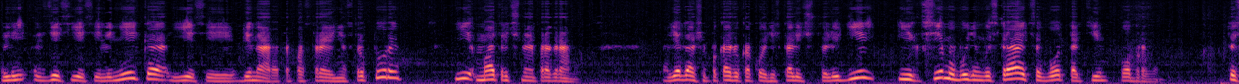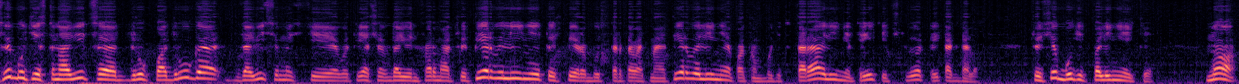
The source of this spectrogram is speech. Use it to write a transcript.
здесь есть и линейка, есть и бинар, это построение структуры, и матричная программа. Я дальше покажу, какое здесь количество людей, и все мы будем выстраиваться вот таким образом. То есть вы будете становиться друг по друга в зависимости, вот я сейчас даю информацию первой линии, то есть первая будет стартовать моя первая линия, потом будет вторая линия, третья, четвертая и так далее. То есть все будет по линейке. Но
